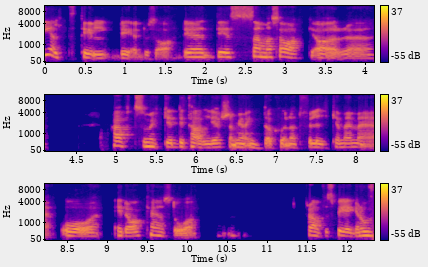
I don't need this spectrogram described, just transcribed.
helt till det du sa. Det, det är samma sak. Jag har uh, haft så mycket detaljer som jag inte har kunnat förlika mig med och idag kan jag stå framför spegeln och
